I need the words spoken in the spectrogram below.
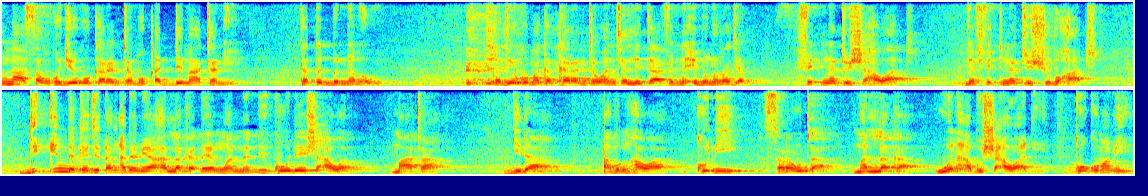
ina son ku je ku karanta muqaddima ta me? Ta tibbin nabawi. Ka je kuma ka karanta wancan littafin na ibn rajab. Fitnatu shahawat da fitnatu shubuhat. Duk inda ka ji dan adam ya hallaka ɗayan wannan ne ko dai sha'awar mata gida abin hawa kuɗi sarauta mallaka wani abu sha'awa ne ko kuma me?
